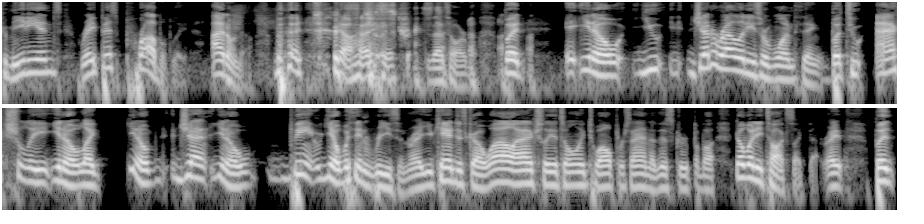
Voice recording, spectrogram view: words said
comedians rapists? Probably. I don't know. But no, that's horrible. But eh, you know, you generalities are one thing, but to actually, you know, like you know, gen, you know, being you know within reason, right? You can't just go, well, actually, it's only twelve percent of this group of. Nobody talks like that, right? But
